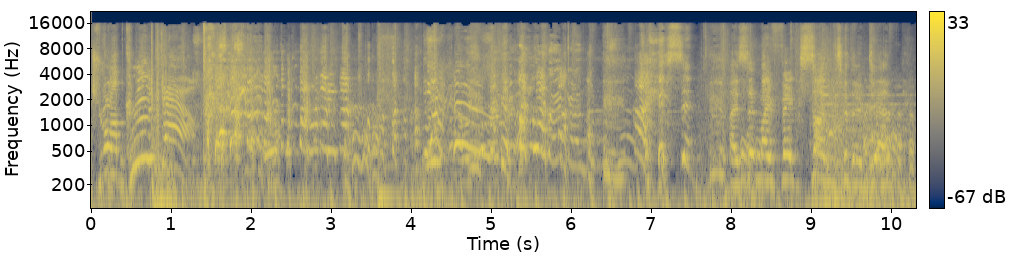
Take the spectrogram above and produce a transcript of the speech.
Drop kick down! I sent my fake son to their death.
